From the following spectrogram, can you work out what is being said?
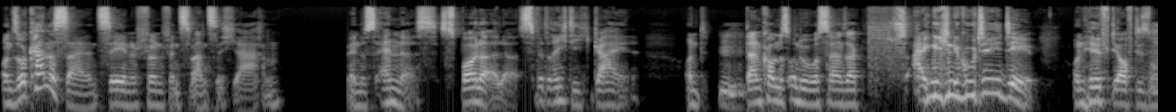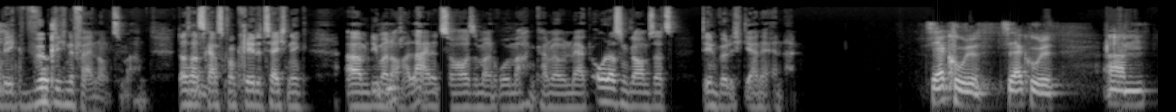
Und so kann es sein in 10, in 5, in 20 Jahren, wenn du es änderst. Spoiler Alert, es wird richtig geil. Und mhm. dann kommt das Unterbewusstsein und sagt, pff, ist eigentlich eine gute Idee und hilft dir auf diesem Weg wirklich eine Veränderung zu machen. Das ist ganz konkrete Technik, ähm, die man mhm. auch alleine zu Hause mal in Ruhe machen kann, wenn man merkt, oh, das ist ein Glaubenssatz, den würde ich gerne ändern. Sehr cool, sehr cool. Ähm,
